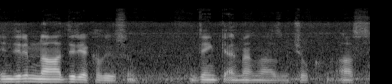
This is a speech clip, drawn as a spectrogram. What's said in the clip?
indirim nadir yakalıyorsun. Denk gelmen lazım çok az.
